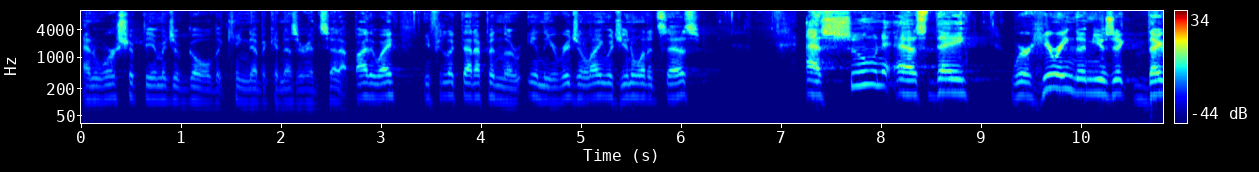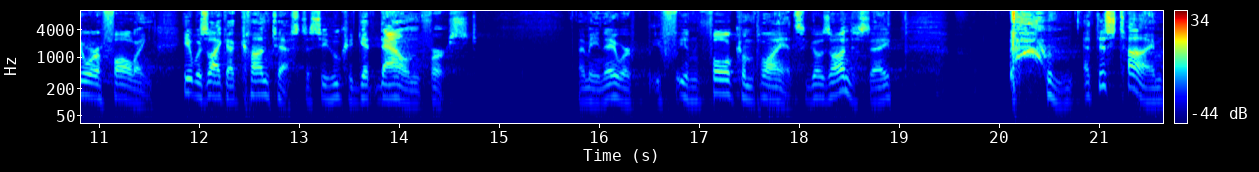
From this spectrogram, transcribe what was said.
and worshiped the image of gold that King Nebuchadnezzar had set up. By the way, if you look that up in the, in the original language, you know what it says? As soon as they were hearing the music, they were falling. It was like a contest to see who could get down first. I mean, they were in full compliance. It goes on to say, at this time,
